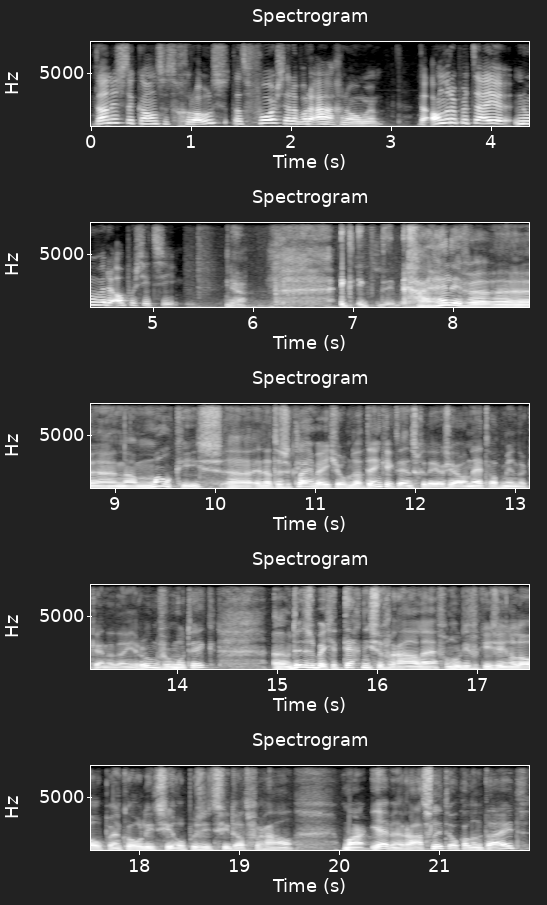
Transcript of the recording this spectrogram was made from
Dan is de kans het grootst dat voorstellen worden aangenomen. De andere partijen noemen we de oppositie. Ja. Ik, ik, ga heel even uh, naar Malkies. Uh, en dat is een klein beetje omdat, denk ik, de Enschede'ers jou net wat minder kennen dan Jeroen, vermoed ik. Uh, dit is een beetje technische verhaal, hè, van hoe die verkiezingen lopen en coalitie en oppositie, dat verhaal. Maar jij bent raadslid ook al een tijd.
